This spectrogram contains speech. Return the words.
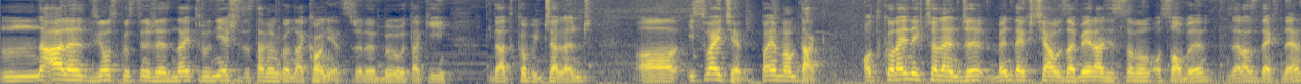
Mm, no ale w związku z tym, że jest najtrudniejszy, zostawiam go na koniec, żeby był taki dodatkowy challenge. I słuchajcie, powiem wam tak. Od kolejnych challenge'y będę chciał zabierać ze sobą osoby. Zaraz dechnę.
